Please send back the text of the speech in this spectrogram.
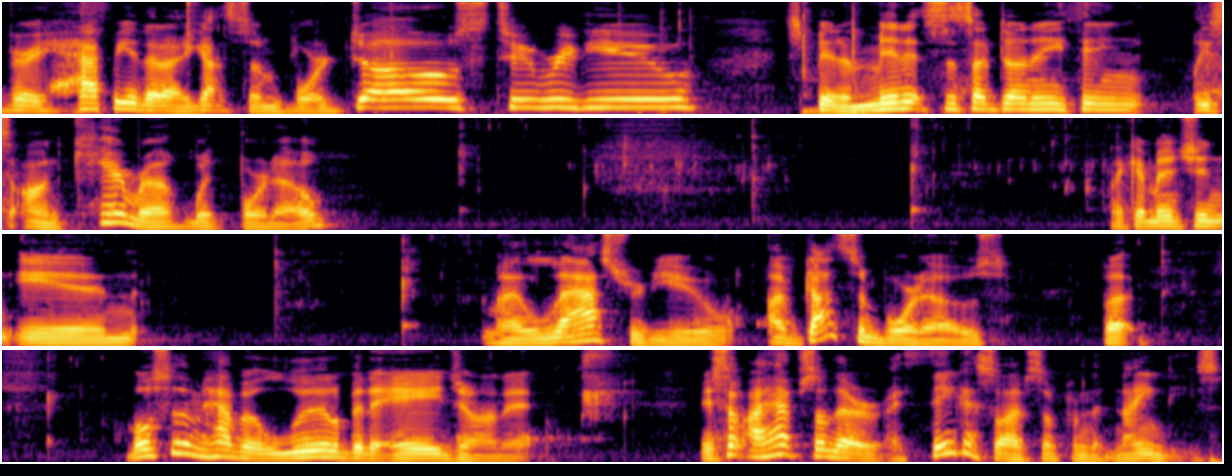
Very happy that I got some Bordeaux's to review. It's been a minute since I've done anything, at least on camera, with Bordeaux. Like I mentioned in my last review, I've got some Bordeaux's, but most of them have a little bit of age on it. I, mean, so I have some that are, I think I still have some from the 90s,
